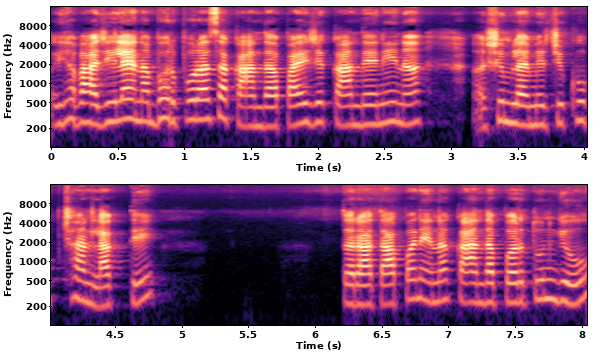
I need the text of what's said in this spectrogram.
ह्या भाजीला आहे ना भरपूर असा कांदा पाहिजे. कांद्याने ना शिमला मिरची खूप छान लागते. तर आता आपण आहे ना कांदा परतून घेऊ.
